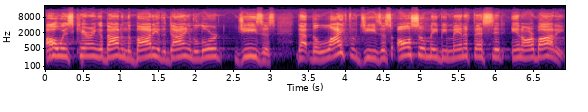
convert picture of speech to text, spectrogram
Always caring about in the body of the dying of the Lord Jesus, that the life of Jesus also may be manifested in our body.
